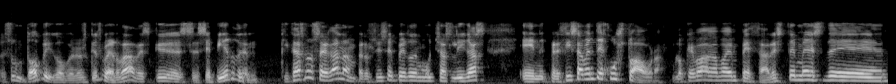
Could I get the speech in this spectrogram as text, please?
es un tópico, pero es que es verdad, es que se, pierden. Quizás no se ganan, pero sí se pierden muchas ligas en, precisamente justo ahora, lo que va, a empezar, este mes de,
